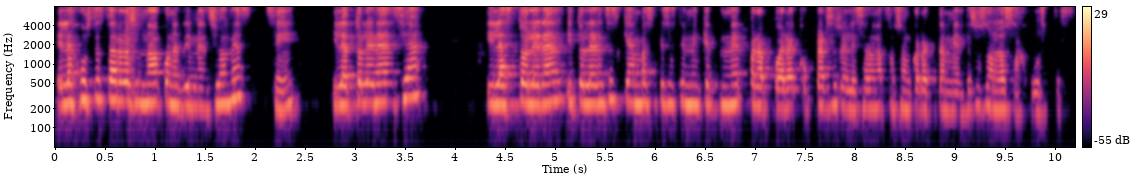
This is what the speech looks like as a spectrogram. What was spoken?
El ajuste está relacionado con las dimensiones, sí. Y la tolerancia y las toleran y tolerancias que ambas piezas tienen que tener para poder acoplarse y realizar una función correctamente. Esos son los ajustes.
